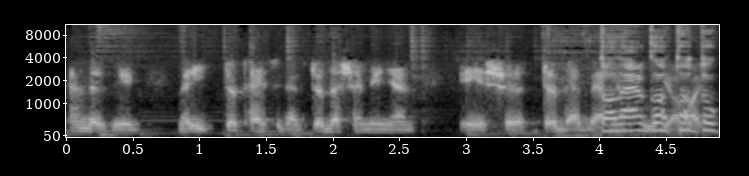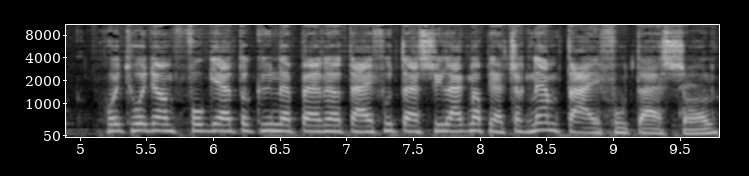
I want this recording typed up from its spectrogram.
rendezvény mert így több helyszínen, több eseményen és több ember. Találgathatok, hogy hogyan fogjátok ünnepelni a tájfutás világnapját, csak nem tájfutással.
